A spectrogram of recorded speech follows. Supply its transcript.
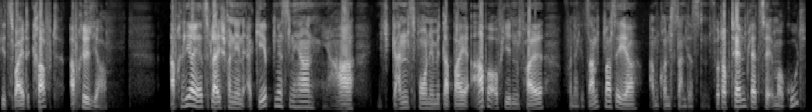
die zweite Kraft, Aprilia. Aprilia jetzt vielleicht von den Ergebnissen her, ja, nicht ganz vorne mit dabei, aber auf jeden Fall von der Gesamtmasse her am konstantesten. Für Top 10 Plätze immer gut.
